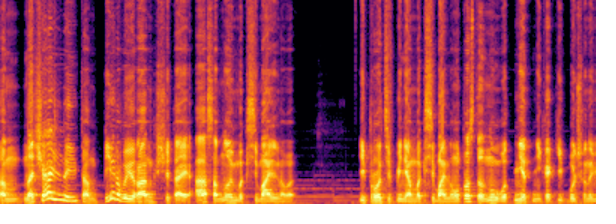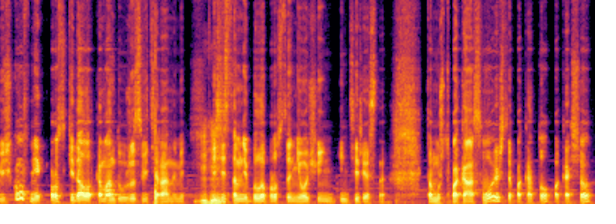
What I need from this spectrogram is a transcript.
там начальный, там первый ранг, считай, а со мной максимального. И против меня максимального. Просто, ну, вот нет никаких больше новичков, мне просто кидало в команду уже с ветеранами. Угу. Естественно, мне было просто не очень интересно. Потому что пока освоишься, пока то, пока все.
